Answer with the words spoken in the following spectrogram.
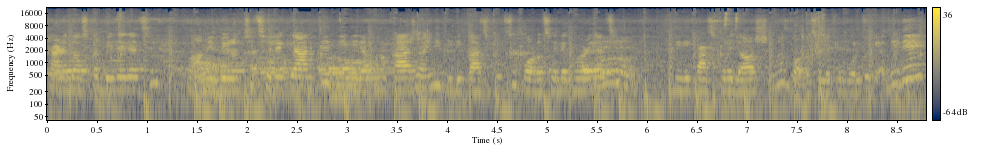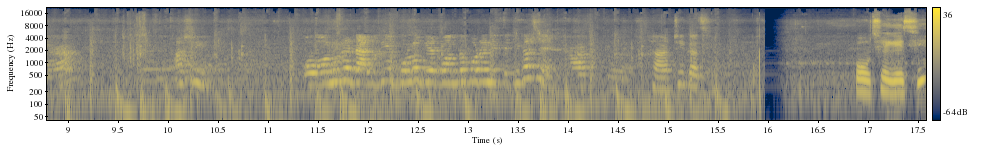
সাড়ে দশটা বেজে গেছে, তো আমি বেরোচ্ছি ছেলেকে আনতে। দিদির এখনও কাজ হয়নি, দিদি কাজ করছে, বড় ছেলে ঘরে আছে। দিদি কাজ করে যাওয়ার সময় বড় ছেলেকে বলব, "কে- দিদি? আসি। ও অনুরে ডাক দিয়ে বলো গেট বন্ধ করে নিতে, ঠিক আছে? হ্যাঁ ঠিক আছে। পৌঁছে গেছি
